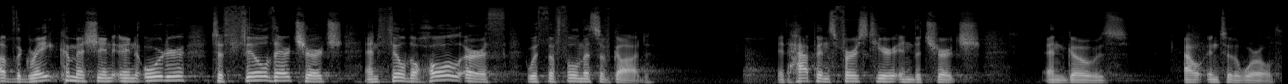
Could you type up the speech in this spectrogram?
of the Great Commission in order to fill their church and fill the whole earth with the fullness of God. It happens first here in the church and goes out into the world.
